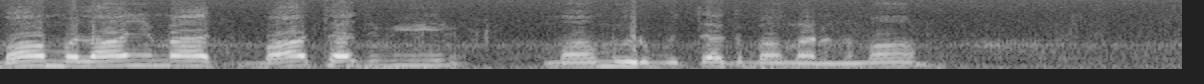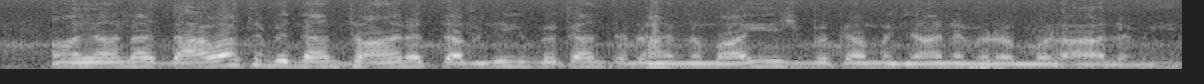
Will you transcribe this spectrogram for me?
با ملائمت، با تدبیر معمور بتک، با مردمان۔ آیانا دعوت بدن، تو آنا تبلیغ بکن، تو رہنمائیش بکن بجانب رب العالمین.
